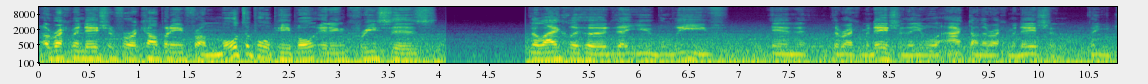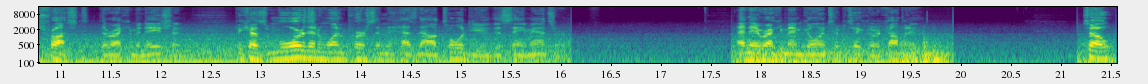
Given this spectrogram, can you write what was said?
a recommendation for a company from multiple people, it increases the likelihood that you believe in the recommendation, that you will act on the recommendation, that you trust the recommendation, because more than one person has now told you the same answer and they recommend going to a particular company. So,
